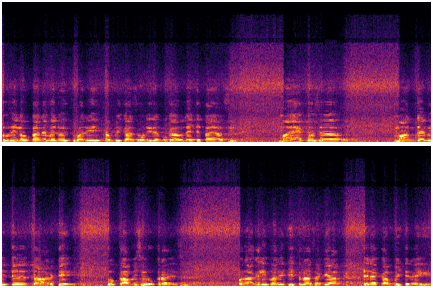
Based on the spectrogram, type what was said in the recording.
ਤੁਸੀਂ ਲੋਕਾਂ ਨੇ ਮੈਨੂੰ ਇੱਕ ਵਾਰੀ ਅੰਬਿਕਾ ਸੋਨੀ ਦੇ ਮੁਕਾਬਲੇ ਜਿਤਾਇਆ ਸੀ। ਮੈਂ ਕੁਝ ਮਨ ਦੇ ਵਿੱਚ ਧਾਰ ਕੇ ਉਹ ਕੰਮ ਸ਼ੁਰੂ ਕਰਾਏ ਸੀ। ਪਰ ਅਗਲੀ ਵਾਰੀ ਜਿੱਤ ਨਾ ਸਕਿਆ, ਜਿਹੜੇ ਕੰਮ ਵਿੱਚ ਰਹਿ। ਗਏ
